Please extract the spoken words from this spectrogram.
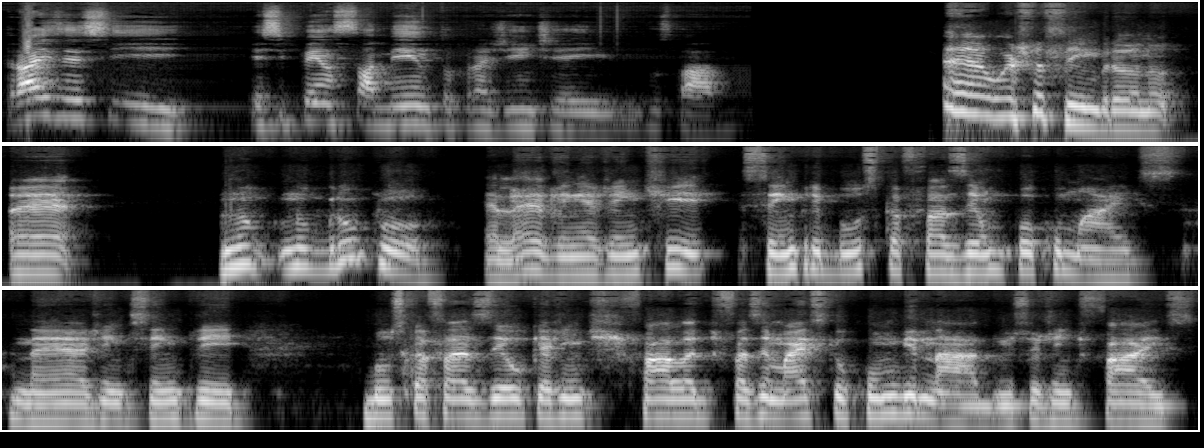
Traz esse, esse pensamento para a gente aí, Gustavo? É, eu acho assim, Bruno. É, no, no grupo Eleven, a gente sempre busca fazer um pouco mais, né? A gente sempre busca fazer o que a gente fala de fazer mais que o combinado. Isso a gente faz.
